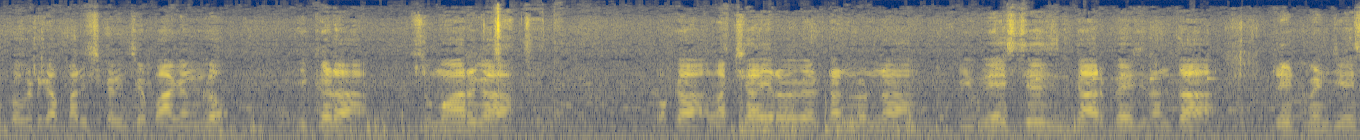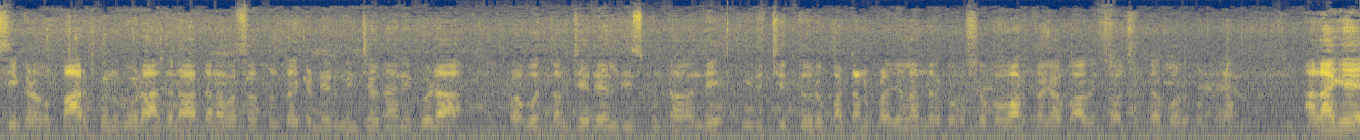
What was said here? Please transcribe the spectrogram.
ఒక్కొక్కటిగా పరిష్కరించే భాగంలో ఇక్కడ సుమారుగా ఒక లక్ష ఇరవై వేల టన్నులున్న ఈ వేస్టేజ్ గార్బేజ్ అంతా ట్రీట్మెంట్ చేసి ఇక్కడ ఒక పార్కును కూడా అధునాతన వసతులతో ఇక్కడ నిర్మించేదానికి కూడా ప్రభుత్వం చర్యలు తీసుకుంటా ఉంది. ఇది చిత్తూరు పట్టణ ప్రజలందరికీ ఒక శుభవార్తగా భావించవలసిందిగా కోరుకుంటున్నాం. అలాగే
